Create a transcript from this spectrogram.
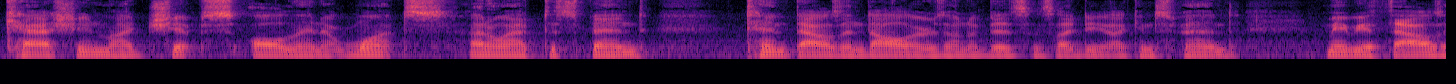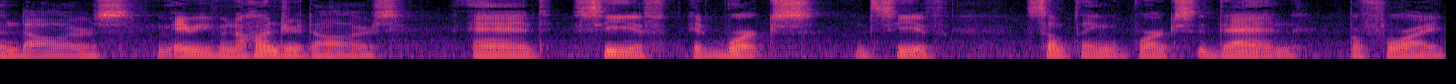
cash in my chips all in at once. I don't have to spend ten thousand dollars on a business idea. I can spend." maybe a thousand dollars, maybe even a hundred dollars, and see if it works and see if something works then before I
